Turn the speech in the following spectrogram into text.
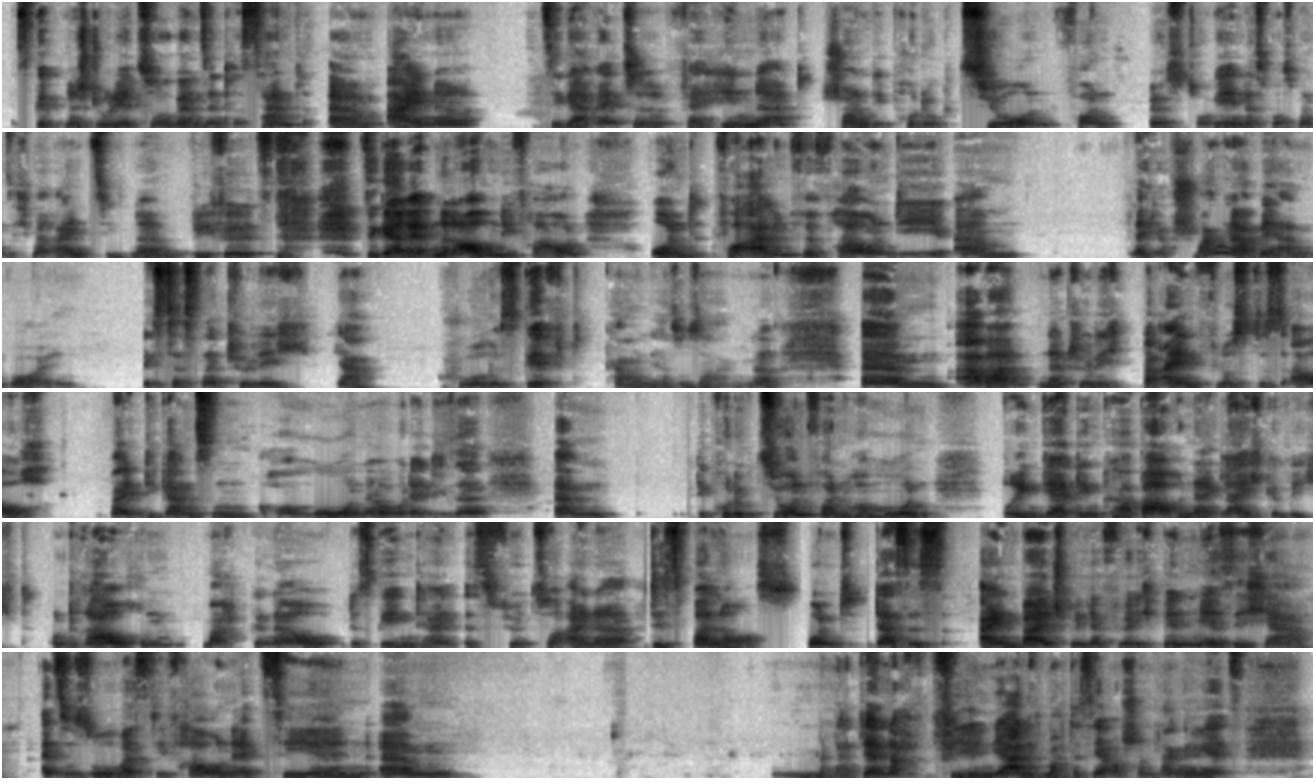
Es gibt eine Studie zu, ganz interessant. Ähm, eine Zigarette verhindert schon die Produktion von Östrogen. Das muss man sich mal reinziehen. Ne? Wie viel Zigaretten rauchen die Frauen? Und vor allem für Frauen, die ähm, vielleicht auch schwanger werden wollen, ist das natürlich ja pures Gift, kann man ja so sagen. Ne? Ähm, aber natürlich beeinflusst es auch, weil die ganzen Hormone oder diese ähm, die Produktion von Hormonen bringt ja den Körper auch in ein Gleichgewicht. Und Rauchen macht genau das Gegenteil. Es führt zu einer Disbalance. Und das ist ein Beispiel dafür. Ich bin mir sicher, also so, was die Frauen erzählen, ähm, man hat ja nach vielen Jahren, ich mache das ja auch schon lange jetzt,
